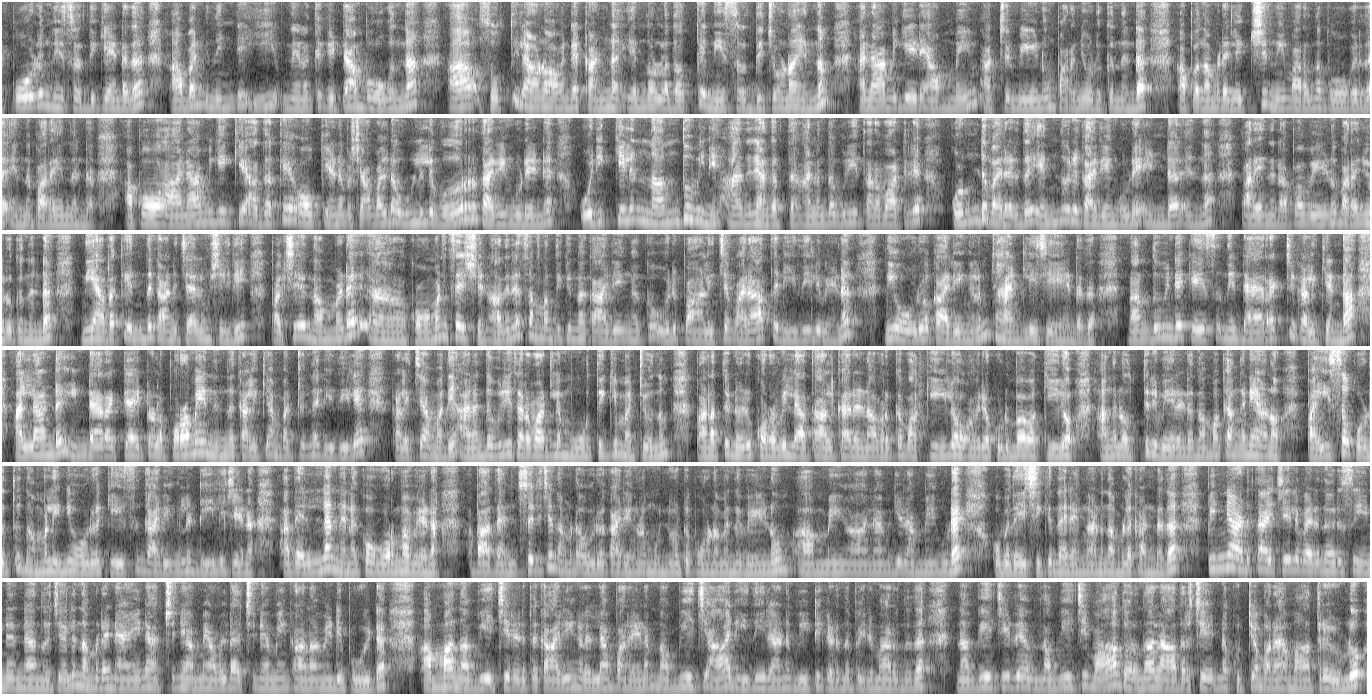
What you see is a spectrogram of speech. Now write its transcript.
എപ്പോഴും നീ ശ്രദ്ധിക്കേണ്ടത് അവൻ നിന്റെ ഈ നിനക്ക് കിട്ടാൻ പോകുന്ന ആ സ്വത്തിലാണോ അവന്റെ കണ്ണ് എന്നുള്ളതൊക്കെ നീ ശ്രദ്ധിച്ചോണം എന്നും അനാമികയുടെ അമ്മയും അച്ഛൻ വേണുവും പറഞ്ഞു കൊടുക്കുന്നുണ്ട്. അപ്പോൾ നമ്മുടെ ലക്ഷ്യം നീ മറന്നു പോകരുത് എന്ന് പറയുന്നുണ്ട്. അപ്പോൾ അനാമികയ്ക്ക് അതൊക്കെ ഓക്കെയാണ്. പക്ഷെ അവളുടെ ഉള്ളിൽ വേറൊരു കാര്യം കൂടെയുണ്ട്. ഒരിക്കലും നന്ദുവിനെ അതിനകത്ത് അനന്തപുരി തറവാട്ടിൽ കൊണ്ടുവരരുത് എന്നൊരു കാര്യം കൂടെ ഉണ്ട് എന്ന് പറയുന്നുണ്ട്. അപ്പോൾ വേണു പറഞ്ഞു കൊടുക്കുന്നുണ്ട്. നീ അതൊക്കെ എന്ത് കാണിച്ചാലും ശരി. പക്ഷേ നമ്മുടെ കോമൺസേഷൻ അതിനെ സംബന്ധിക്കുന്ന കാര്യങ്ങൾക്ക് ഒരു പാളിച്ച വരാത്ത രീതിയിൽ വേണം നീ ഓരോ കാര്യങ്ങളും ഹാൻഡിൽ ചെയ്യേണ്ടത്. നന്ദുവിന്റെ കേസ് നീ ഡയറക്റ്റ് കളിക്കണ്ട. അല്ലാണ്ട് ഇൻഡയറക്റ്റ് ആയിട്ടുള്ള പുറമേ നിന്ന് കളിക്കാൻ പറ്റുന്ന രീതിയിൽ കളിച്ചാൽ മതി. അനന്തപുരി തറവാട്ടിലെ മൂർത്തിക്കും മറ്റൊന്നും പണത്തിനൊരു കുറവില്ലാത്ത ആൾക്കാരാണ്. അവർക്ക് വക്കീലോ അവരുടെ കുടുംബ വക്കീലോ അങ്ങനെ ഒത്തിരി പേരുണ്ട്. നമുക്ക് അങ്ങനെയാണോ? പൈസ കൊടുത്ത് നമ്മൾ ഇനി ഓരോ കേസും കാര്യങ്ങളും ഡീൽ ചെയ്യണം. അതെല്ലാം നിനക്ക് ഓർമ്മ വേണം. അപ്പോൾ അതനുസരിച്ച് നമ്മുടെ ഓരോ കാര്യങ്ങളും മുന്നോട്ട് പോകണമെന്ന് വേണും. അമ്മയും അനാമികയുടെ അമ്മയും കൂടെ ഉപദേശിക്കുന്ന രംഗമാണ് നമ്മൾ കണ്ടത്. പിന്നെ അടുത്ത ആഴ്ചയിൽ വരുന്ന ഒരു സീൻ എന്താണെന്ന് വെച്ചാൽ നമ്മുടെ നയന അച്ഛനെയും അമ്മയും അവളുടെ അച്ഛനെയും അമ്മയും കാണാൻ വേണ്ടി പോയിട്ട് അമ്മ നവ്യേച്ചിയുടെ അടുത്ത് കാര്യങ്ങളെല്ലാം പറയണം. നവ്യേച്ചി ആ രീതിയിലാണ് വീട്ടിൽ കിടന്ന് പെരുമാറുന്നത്. നവ്യേച്ചിയുടെ നവ്യേച്ചി വാ തുറന്നാൽ ആദർശേട്ടനെ കുറ്റം പറയാൻ മാത്രമേ ഉള്ളൂ.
